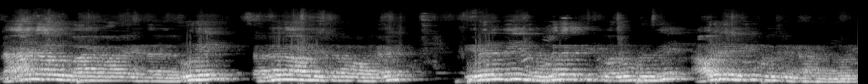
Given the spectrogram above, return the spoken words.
நான்காவது பாகமாக இருந்த அந்த நூலை சல்லல்லாஹு அவர்கள் பிறந்து இந்த உலகத்திற்கு வரும் பொழுது அவர்களுக்கு கொடுத்திருக்கிறார் அந்த நூல்.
